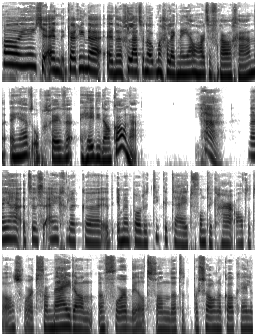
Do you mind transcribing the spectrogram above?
Oh jeetje. En Carina, en dan laten we dan ook maar gelijk naar jouw hartenvrouwen gaan. En jij hebt opgegeven Hedy Dancona. Ja, nou ja, het is eigenlijk. eh, in mijn politieke tijd vond ik haar altijd al een soort. voor mij dan een voorbeeld van dat het persoonlijk ook heel,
